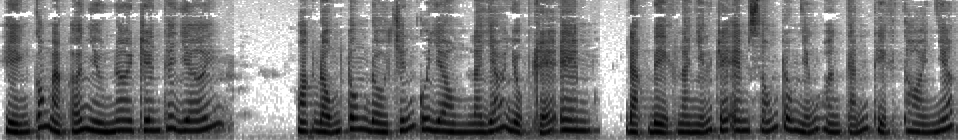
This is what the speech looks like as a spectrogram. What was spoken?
hiện có mặt ở nhiều nơi trên thế giới. Hoạt động tôn đồ chính của dòng là giáo dục trẻ em, đặc biệt là những trẻ em sống trong những hoàn cảnh thiệt thòi nhất.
